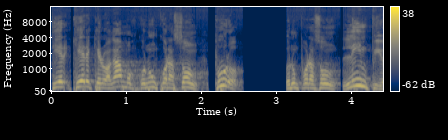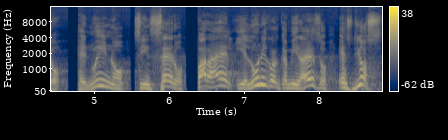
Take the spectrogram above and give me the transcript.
quiere que lo hagamos con un corazón puro, con un corazón limpio, genuino, sincero para Él. Y el único que mira eso es Dios.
